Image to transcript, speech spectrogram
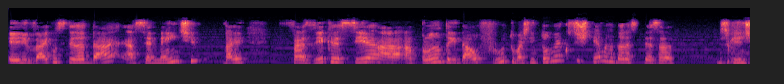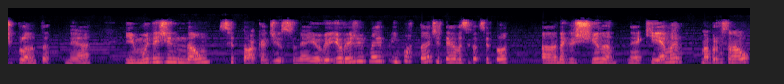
ele vai com certeza dar a semente, vai fazer crescer a, a, planta e dar o fruto, mas tem todo um ecossistema dessa, dessa disso que a gente planta, né? E muita gente não se toca disso, né? Eu, eu vejo que é importante, até você citou a Ana Cristina, né? Que é uma, uma profissional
